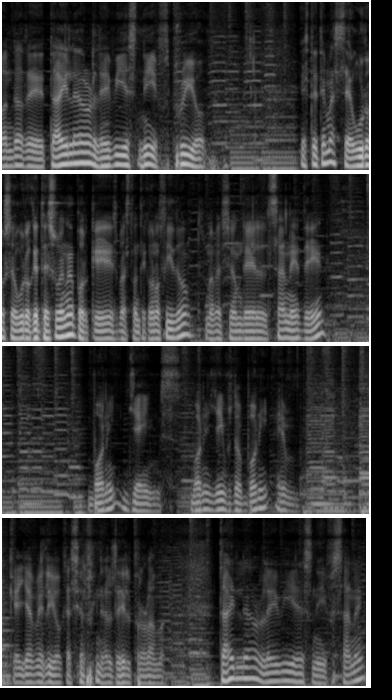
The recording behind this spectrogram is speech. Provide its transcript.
Banda de Tyler Levy Sniff Trio. Este tema seguro, seguro que te suena porque es bastante conocido. Es una versión del Sane de Bonnie James. Bonnie James, no, Bonnie M. Que ya me lío casi al final del programa. Tyler Levy Sniff Sane.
